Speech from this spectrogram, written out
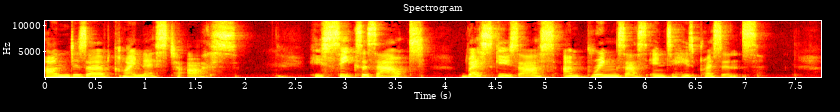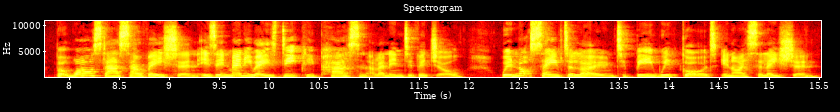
undeserved kindness to us. He seeks us out, rescues us, and brings us into his presence. But whilst our salvation is in many ways deeply personal and individual, we're not saved alone to be with God in isolation.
